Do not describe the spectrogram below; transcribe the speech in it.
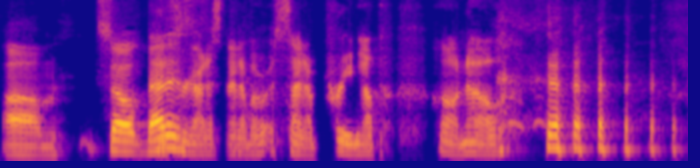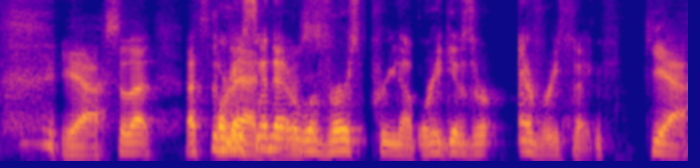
Um, so that I is forgot to sign a sign a prenup. Oh no. yeah, so that that's the or bad he signed a reverse prenup where he gives her everything. Yeah,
